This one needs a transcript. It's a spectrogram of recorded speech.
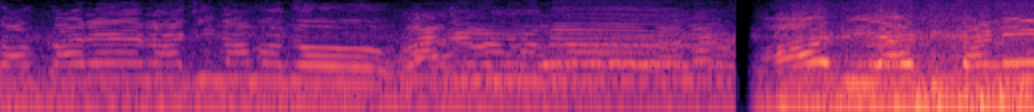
सावकारे राजीनामा दो। आज या ठिकाणी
